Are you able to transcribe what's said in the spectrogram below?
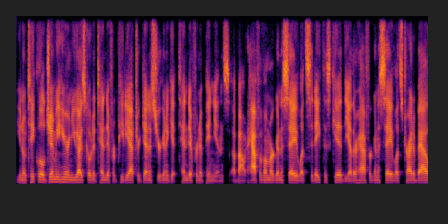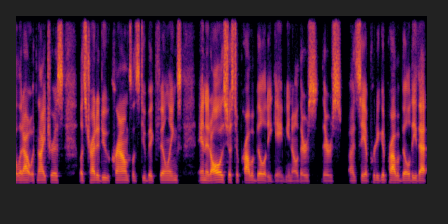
you know, take little Jimmy here and you guys go to 10 different pediatric dentists, you're going to get 10 different opinions. About half of them are going to say, let's sedate this kid. The other half are going to say, let's try to battle it out with nitrous. Let's try to do crowns. Let's do big fillings. And it all is just a probability game. You know, there's, there's, I'd say a pretty good probability that,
